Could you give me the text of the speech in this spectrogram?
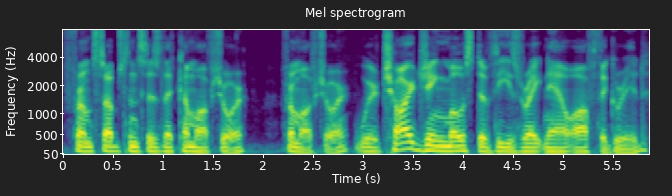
from substances that come offshore, from offshore. We're charging most of these right now off the grid.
